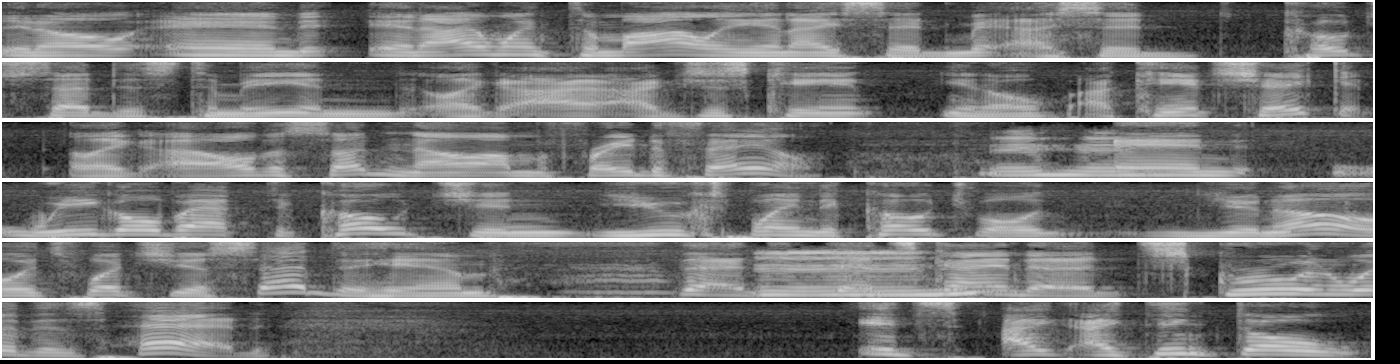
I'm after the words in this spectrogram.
you know and and i went to molly and i said i said coach said this to me and like i, I just can't you know i can't shake it. Like all of a sudden now i'm afraid to fail. Mm-hmm. And we go back to coach and you explain to coach well you know it's what you said to him that that's mm-hmm. kind of screwing with his head. It's I, I think though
